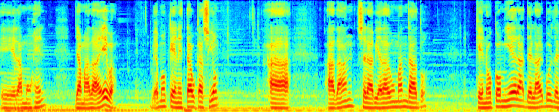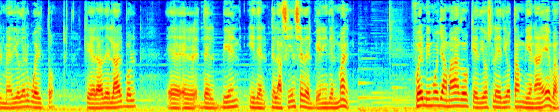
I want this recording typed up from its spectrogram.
eh, la mujer llamada Eva. Vemos que en esta ocasión a Adán se le había dado un mandato que no comiera del árbol del medio del huerto, que era del árbol eh, del bien y de la ciencia del bien y del mal. Fue el mismo llamado que Dios le dio también a Eva,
